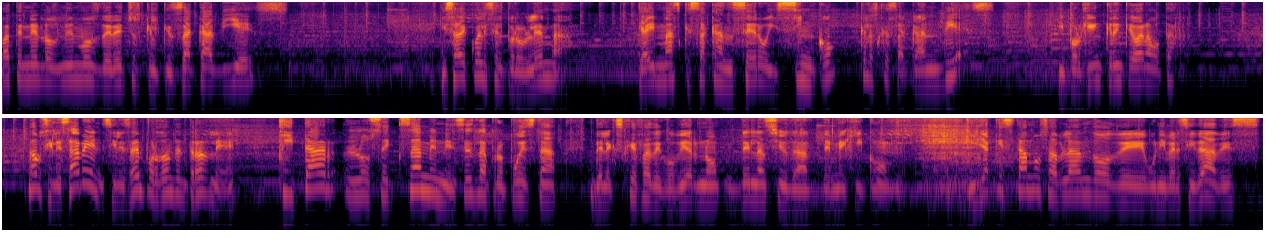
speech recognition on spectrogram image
va a tener los mismos derechos que el que saca 10. ¿Y sabe cuál es el problema? Que hay más que sacan 0 y 5 que los que sacan 10. ¿Y por quién creen que van a votar? No, si le saben, si le saben por dónde entrarle, ¿eh? Quitar los exámenes. Es la propuesta del ex jefa de gobierno de la Ciudad de México. Y ya que estamos hablando de universidades,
